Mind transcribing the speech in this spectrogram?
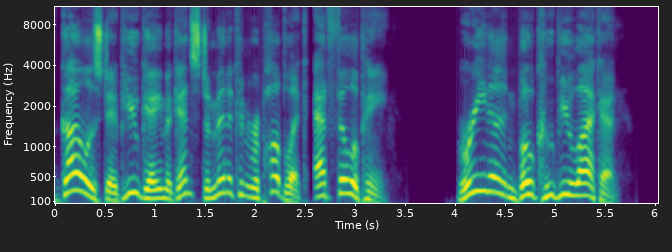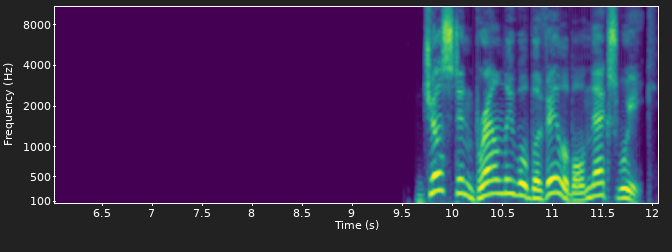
Gilas debut game against Dominican Republic at Philippine. Arena in Bocaue Bulacan. Justin Brownlee will be available next week.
